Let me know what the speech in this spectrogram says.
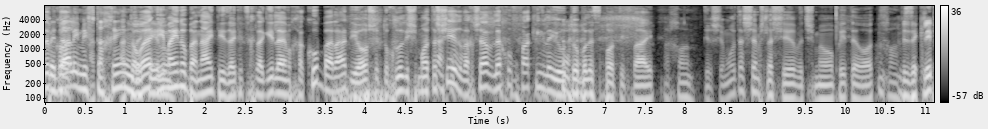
הפדלים נפתחים, אתה רואה, אם היינו ב nineties, הייתי צריך להגיד להם, חכו ברדיו שתוכלו לשמוע את השיר, ועכשיו לכו fucking ליוטיוב או לספוטיפיי, נכון, תרשמו את השם של השיר ותשמעו פיטר רוט. נכון. וזה קליפ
